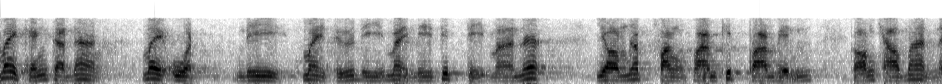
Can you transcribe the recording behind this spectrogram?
ไม่แข็งกระด้าง ไม่อวด ดี ไม่ถือดี ไม่มีทิฏฐิมานะ ยอมรับฟังความคิดความเห็นของชาวบ้านใน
